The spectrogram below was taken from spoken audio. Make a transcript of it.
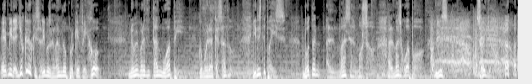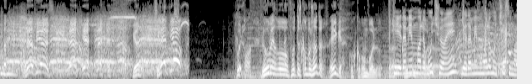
eh, mira, yo creo que salimos ganando porque Feijó no me parece tan guapi como era casado. Y en este país votan al más hermoso, al más guapo. Y ese soy yo. gracias, gracias. ¡Silencio! Bueno, luego me hago fotos con vosotros. Venga, pues como un bolo. Que yo también molo mucho, ¿eh? Yo también molo muchísimo.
